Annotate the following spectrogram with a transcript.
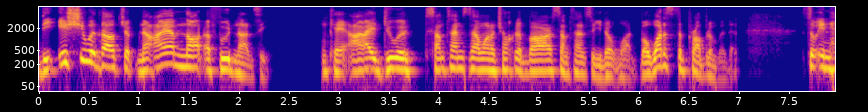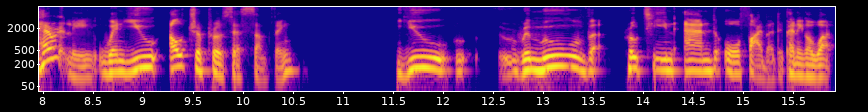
the issue with ultra now I am not a food Nazi. Okay, I do it. Sometimes I want a chocolate bar, sometimes you don't want. But what is the problem with it? So inherently, when you ultra process something, you remove protein and or fiber, depending on what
